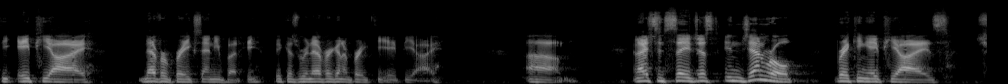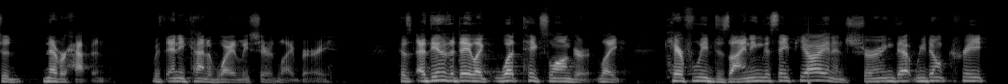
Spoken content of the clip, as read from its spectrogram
the API never breaks anybody because we're never going to break the API. Um, and I should say, just in general, breaking APIs should never happen with any kind of widely shared library. Because at the end of the day, like, what takes longer? Like, carefully designing this API and ensuring that we don't create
